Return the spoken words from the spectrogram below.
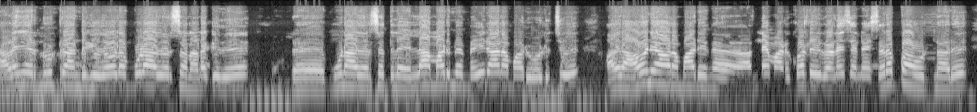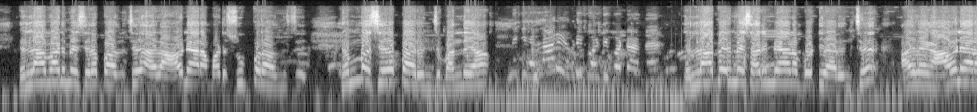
கலைஞர் நூற்றாண்டுக்கு இதோட மூணாவது வருஷம் நடக்குது. மூணாவது வருஷத்துல எல்லா மாடுமே மெயினான மாடு ஓடிச்சு. அதுல அவனியார மாடு எங்க அன்னை மாடு கோட்டை கணேசன் சிறப்பா ஓட்டினாரு. எல்லா மாடுமே சிறப்பா இருந்துச்சு. அதுல அவனியார மாடு சூப்பரா இருந்துச்சு. ரொம்ப சிறப்பா இருந்துச்சு பந்தயம். எல்லா பேருமே சரிமையான போட்டியா இருந்துச்சு. அதுல எங்க அவனியார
